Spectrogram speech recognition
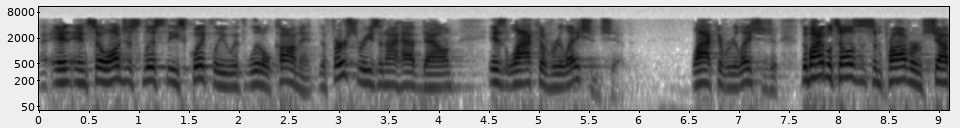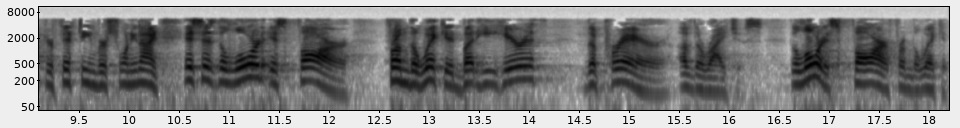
And, and, so I'll just list these quickly with little comment. The first reason I have down is lack of relationship. Lack of relationship. The Bible tells us in Proverbs chapter 15, verse 29, it says, The Lord is far from the wicked, but he heareth the prayer of the righteous. The Lord is far from the wicked.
